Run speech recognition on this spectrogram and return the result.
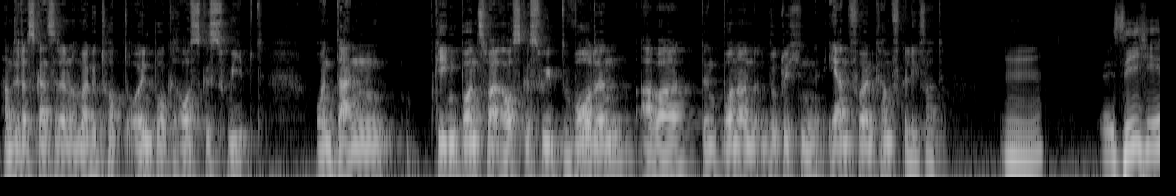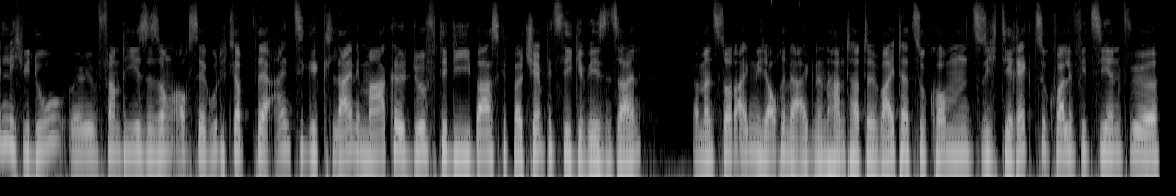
haben sie das Ganze dann nochmal getoppt, Oldenburg rausgesweept und dann gegen Bonn zwar rausgesweept worden, aber den Bonnern wirklich einen ehrenvollen Kampf geliefert. Mhm. Äh, sehe ich ähnlich wie du. Ich äh, fand die Saison auch sehr gut. Ich glaube, der einzige kleine Makel dürfte die Basketball Champions League gewesen sein, weil man es dort eigentlich auch in der eigenen Hand hatte, weiterzukommen, sich direkt zu qualifizieren für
